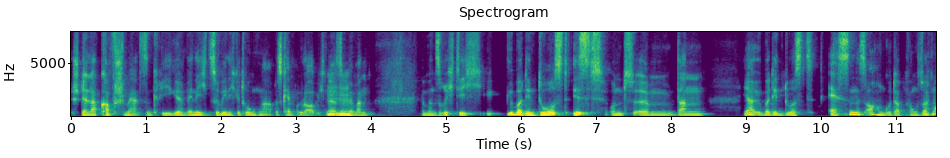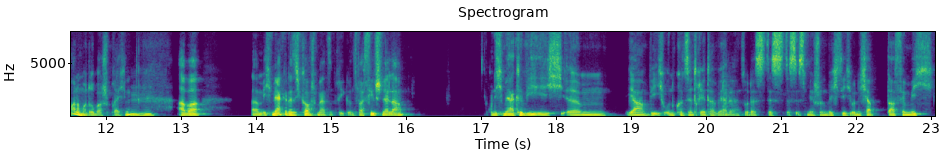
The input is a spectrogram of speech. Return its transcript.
schneller Kopfschmerzen kriege, wenn ich zu wenig getrunken habe. Das kennt man, glaube ich. Ne? Also mhm. Also wenn man, wenn man so richtig über den Durst isst und ähm, dann ja über den Durst essen, ist auch ein guter Punkt. Sollten wir auch nochmal drüber sprechen. Mhm. Aber ähm, ich merke, dass ich Kopfschmerzen kriege und zwar viel schneller. Und ich merke, wie ich ähm, ja, wie ich unkonzentrierter werde. So, das, das, das ist mir schon wichtig. Und ich habe da für mich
